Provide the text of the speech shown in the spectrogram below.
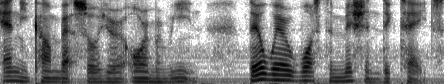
any combat soldier or Marine, they'll wear what the mission dictates.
